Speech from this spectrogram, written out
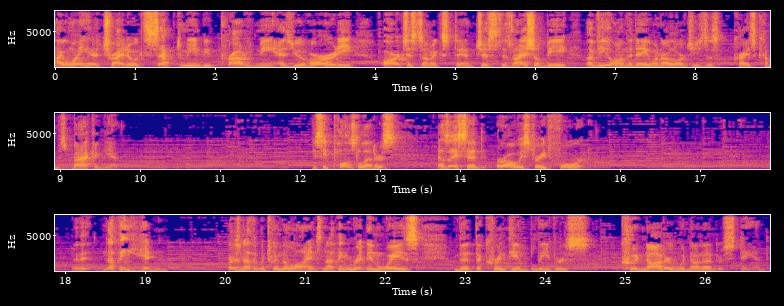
I want you to try to accept me and be proud of me as you have already are to some extent, just as I shall be of you on the day when our Lord Jesus Christ comes back again. You see, Paul's letters, as I said, are always straightforward. Nothing hidden. There was nothing between the lines, nothing written in ways that the Corinthian believers could not or would not understand.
